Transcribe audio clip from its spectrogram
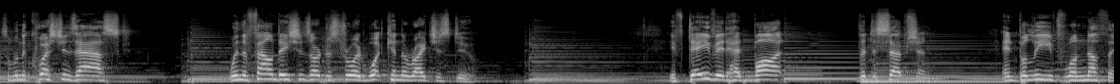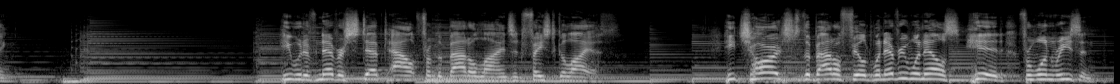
So when the question's asked, when the foundations are destroyed, what can the righteous do? If David had bought the deception and believed, well, nothing, he would have never stepped out from the battle lines and faced Goliath. He charged the battlefield when everyone else hid for one reason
